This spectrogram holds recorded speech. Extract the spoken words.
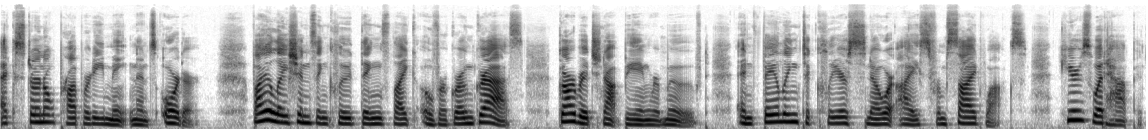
external property maintenance order. Violations include things like overgrown grass, garbage not being removed, and failing to clear snow or ice from sidewalks. Here's what happened.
